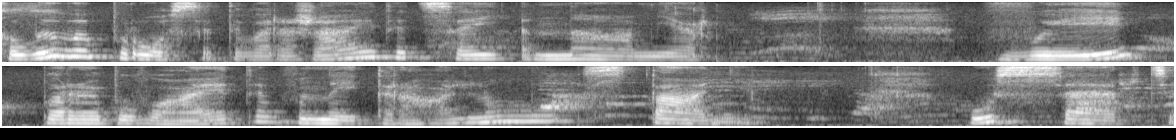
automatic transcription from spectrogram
коли ви просите, виражаєте цей намір, ви перебуваєте в нейтральному стані. У серці,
